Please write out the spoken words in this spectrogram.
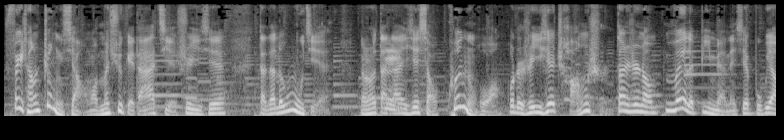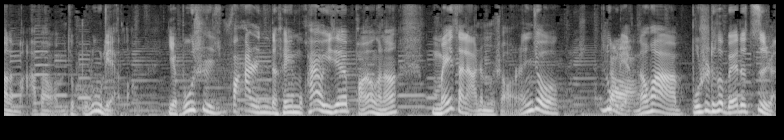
非常正向，我们去给大家解释一些大家的误解，比如说大家一些小困惑或者是一些常识。但是呢，为了避免那些不必要的麻烦，我们就不露脸了，也不是挖人家的黑幕。还有一些朋友可能没咱俩这么熟，人家就露脸的话不是特别的自然。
